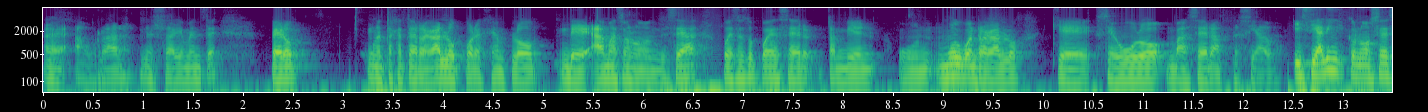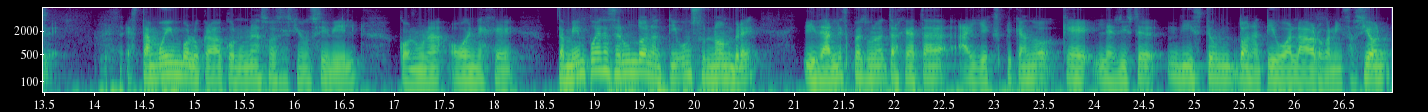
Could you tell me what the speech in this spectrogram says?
eh, ahorrar necesariamente pero una tarjeta de regalo, por ejemplo, de Amazon o donde sea, pues eso puede ser también un muy buen regalo que seguro va a ser apreciado. Y si alguien que conoces está muy involucrado con una asociación civil, con una ONG, también puedes hacer un donativo en su nombre y darles pues una tarjeta ahí explicando que les diste, diste un donativo a la organización,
